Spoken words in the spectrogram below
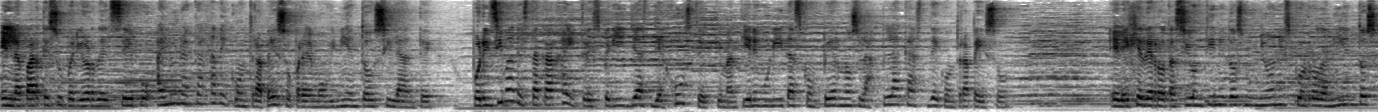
En la parte superior del cepo hay una caja de contrapeso para el movimiento oscilante, por encima de esta caja hay tres perillas de ajuste que mantienen unidas con pernos las placas de contrapeso. El eje de rotación tiene dos muñones con rodamientos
